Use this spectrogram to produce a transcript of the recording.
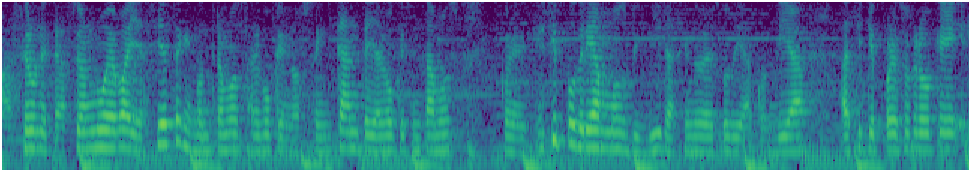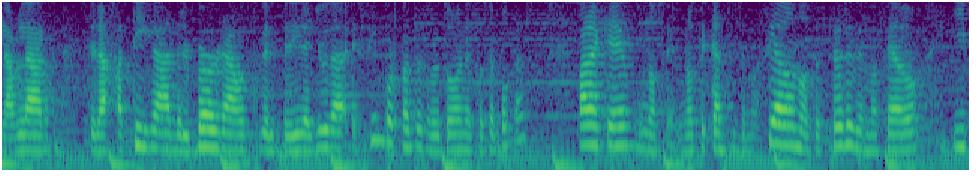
hacer una iteración nueva y así hasta que encontremos algo que nos encante y algo que sintamos que sí podríamos vivir haciendo eso día con día. Así que por eso creo que el hablar de la fatiga, del burnout, del pedir ayuda es importante sobre todo en estas épocas para que, no sé, no te canses demasiado, no te estreses demasiado y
